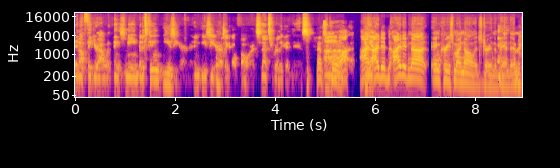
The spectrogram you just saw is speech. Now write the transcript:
and I'll figure out what things mean. But it's getting easier and easier as I go forward. So that's really good news. That's cool. Uh, I, I, yeah. I did I did not increase my knowledge during the pandemic.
